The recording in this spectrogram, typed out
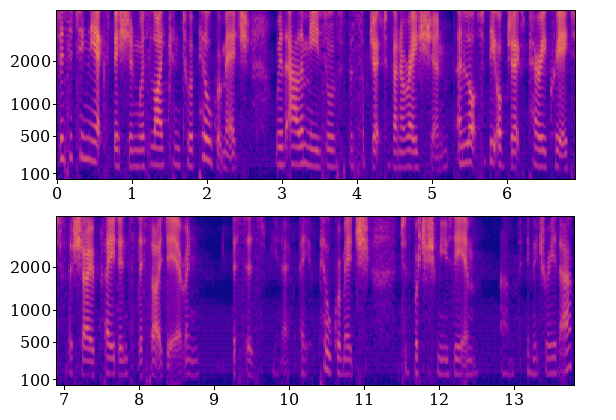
visiting the exhibition was likened to a pilgrimage, with Alan Measles as the subject of veneration, and lots of the objects Perry created for the show played into this idea, and this is, you know, a pilgrimage to the British Museum um, imagery there.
